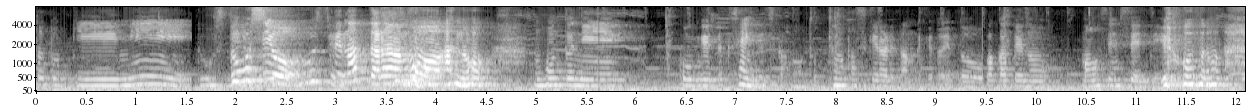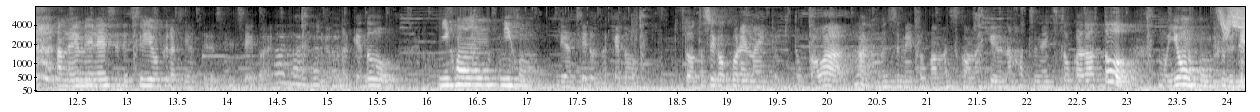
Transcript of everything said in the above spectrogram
た時にどうしてる？どうしよどうってなったらもうあのもう本当に今月先月かもうとっても助けられたんだけど、えっと、若手の真央先生っていうあの MLS で水曜クラスやってる先生がはいるんだけど2本2本でやってるんだけどと私が来れない時とかは、あの娘とか息子の急な発熱とかだともう4本フルで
